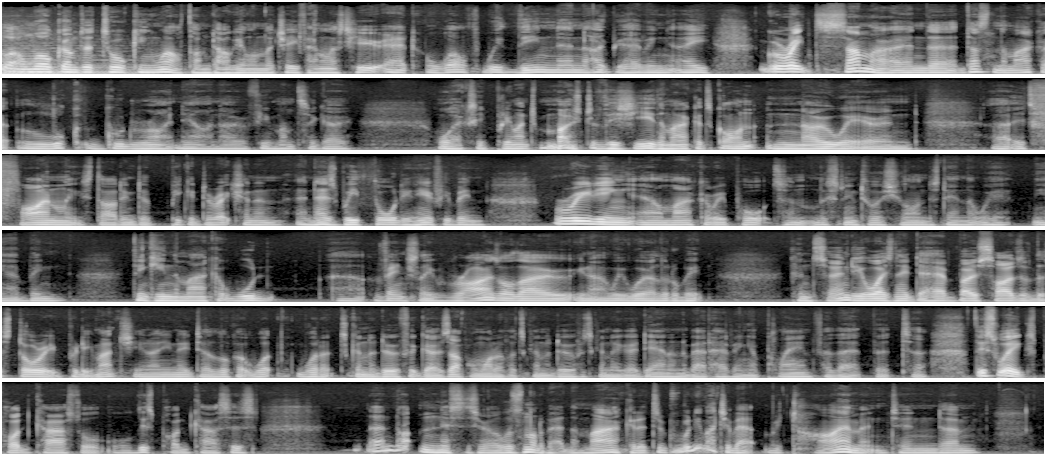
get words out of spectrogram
Hello and welcome to Talking Wealth. I'm Dale Gillham, the Chief Analyst here at Wealth Within, and I hope you're having a great summer. And uh, doesn't the market look good right now? I know a few months ago, well, actually, pretty much most of this year, the market's gone nowhere, and uh, it's finally starting to pick a direction. And, and as we thought in here, if you've been reading our market reports and listening to us, you'll understand that we've you know, been thinking the market would uh, eventually rise, although you know we were a little bit concerned. You always need to have both sides of the story, pretty much. You know, you need to look at what, what it's going to do if it goes up and what if it's going to do if it's going to go down, and about having a plan for that. But uh, this week's podcast, or, or this podcast, is uh, not necessarily. Well, it's not about the market. It's really much about retirement. And um,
